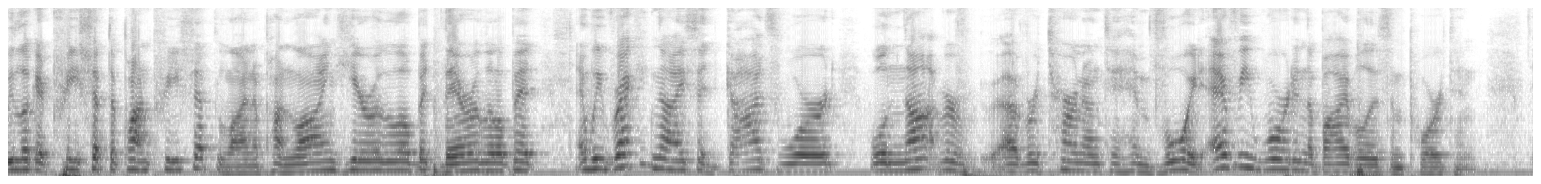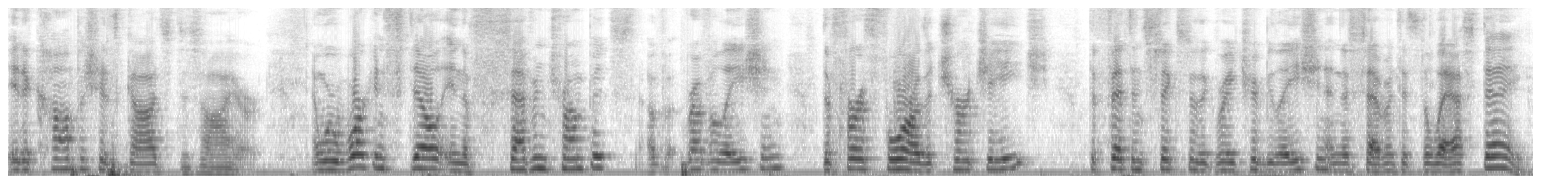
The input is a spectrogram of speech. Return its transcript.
We look at precept upon precept, line upon line, here a little bit, there a little bit, and we recognize that God's word will not re- uh, return unto him void. Every word in the Bible is important. It accomplishes God's desire. And we're working still in the seven trumpets of Revelation. The first four are the church age. The fifth and sixth are the Great Tribulation, and the seventh is the last day.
